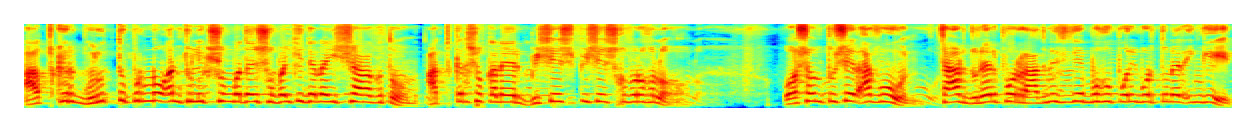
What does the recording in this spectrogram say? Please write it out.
আজকের গুরুত্বপূর্ণ আঞ্চলিক সংবাদে সবাইকে জানাই স্বাগতম। আজকের সকালের বিশেষ বিশেষ খবর হলো, অসন্তোষের আগুন। চার জুনের পর রাজনীতিতে বহু পরিবর্তনের ইঙ্গিত।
